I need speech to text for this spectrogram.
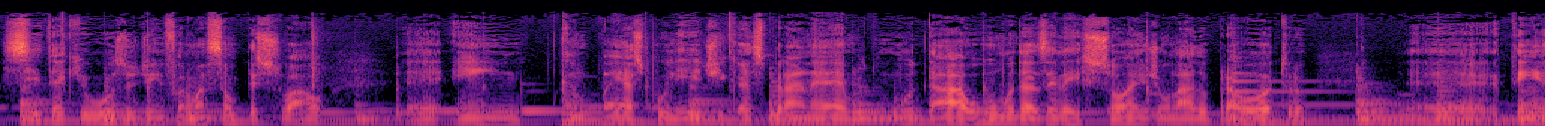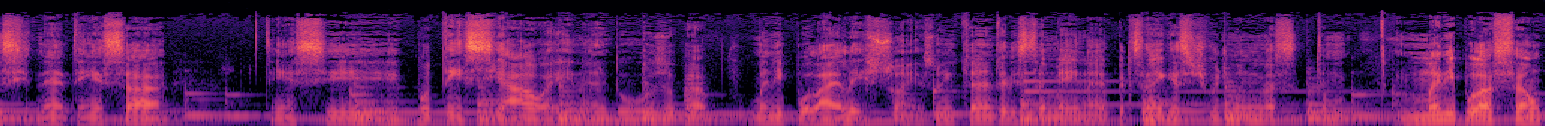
cita que o uso de informação pessoal é, em campanhas políticas para né, mudar o rumo das eleições de um lado para outro é, tem esse né, tem essa tem esse potencial aí né, do uso para manipular eleições no entanto eles também né, percebem que esse tipo de manipulação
